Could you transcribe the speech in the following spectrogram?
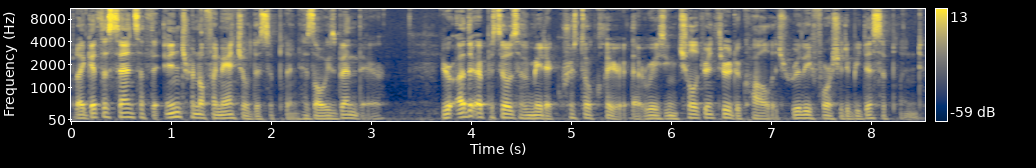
but I get the sense that the internal financial discipline has always been there. Your other episodes have made it crystal clear that raising children through to college really force you to be disciplined.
